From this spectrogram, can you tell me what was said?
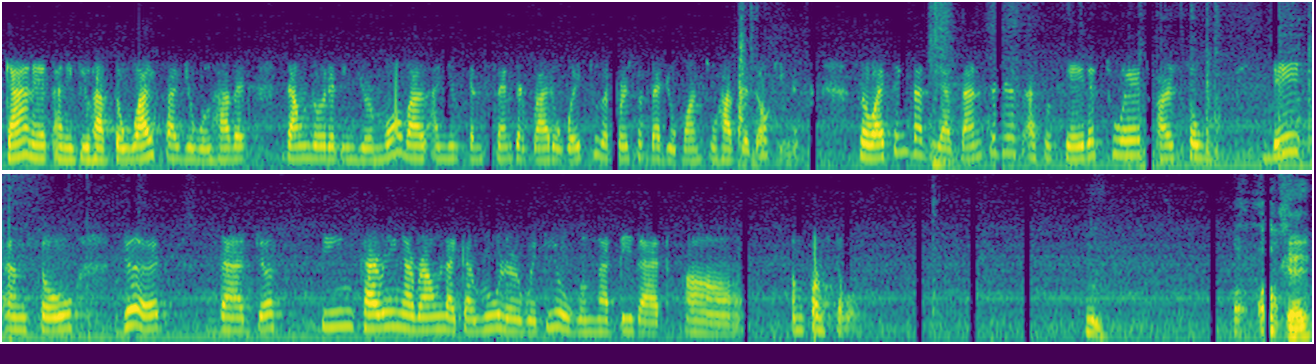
scan it, and if you have the Wi-Fi, you will have it downloaded in your mobile, and you can send it right away to the person that you want to have the document. So I think that the advantages associated to it are so big and so good that just being carrying around like a ruler with you will not be that uh, uncomfortable. Hmm. Well, okay.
